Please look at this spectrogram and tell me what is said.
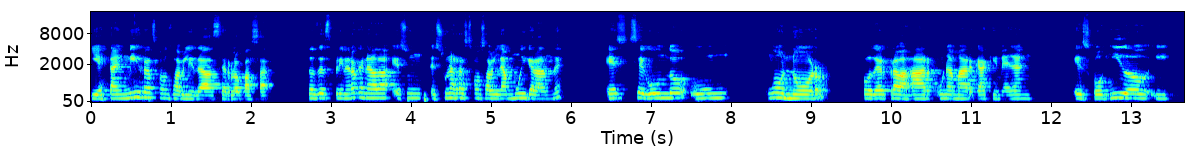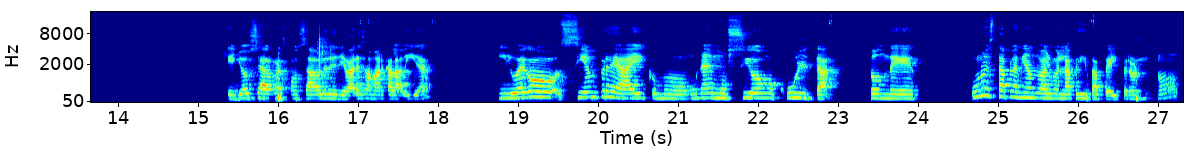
y está en mi responsabilidad hacerlo pasar. Entonces, primero que nada, es, un, es una responsabilidad muy grande. Es segundo, un, honor poder trabajar una marca que me hayan escogido y que yo sea el responsable de llevar esa marca a la vida. Y luego siempre hay como una emoción oculta donde uno está planeando algo en lápiz y papel, pero no,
